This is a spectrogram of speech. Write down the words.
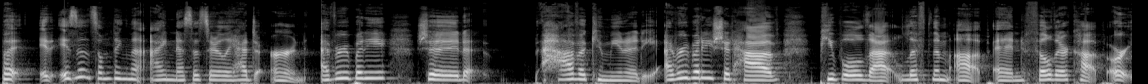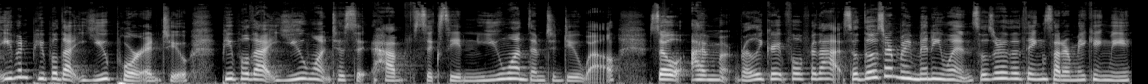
but it isn't something that I necessarily had to earn. Everybody should have a community. Everybody should have people that lift them up and fill their cup, or even people that you pour into, people that you want to have succeed and you want them to do well. So I'm really grateful for that. So those are my mini wins. Those are the things that are making me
